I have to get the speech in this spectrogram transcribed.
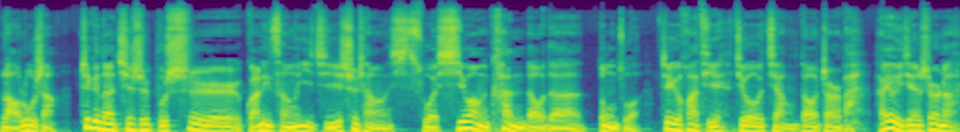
老路上。这个呢，其实不是管理层以及市场所希望看到的动作。这个话题就讲到这儿吧。还有一件事呢，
